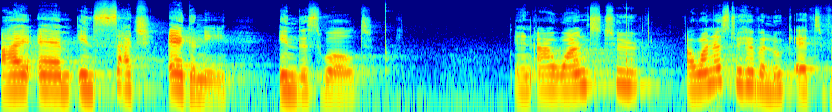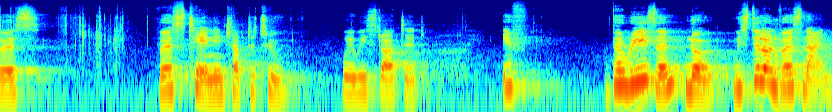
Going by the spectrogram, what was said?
I am in such agony in this world? And I want to I want us to have a look at verse verse 10 in chapter 2 where we started. If the reason, no, we're still on verse 9.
